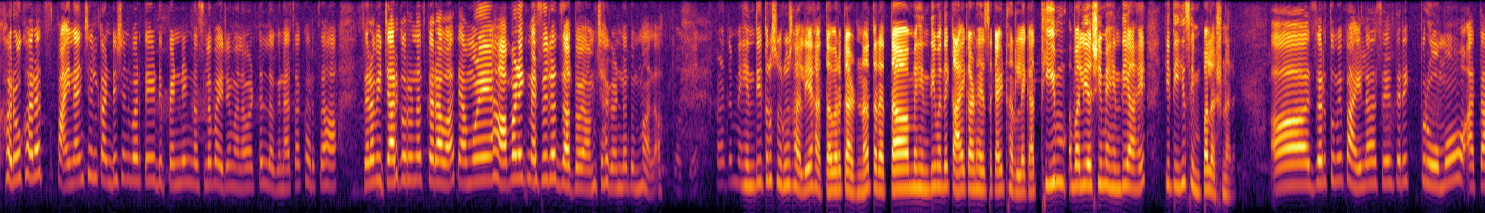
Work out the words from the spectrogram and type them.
खरोखरच फायनान्शियल कंडिशनवर ते डिपेंडेंट नसलं पाहिजे मला वाटतं. लग्नाचा खर्च हा जरा विचार करूनच करावा. त्यामुळे हा पण एक मेसेजच जातो आहे आमच्याकडनं तुम्हाला. आता मेहंदी तर सुरू झाली आहे हातावर काढणं. तर आता मेहंदीमध्ये काय काढायचं काही ठरलंय का? थीम वाली अशी मेहंदी आहे की तीही सिंपल असणार आहे. अ, जर तुम्ही पाहिलं असेल तर एक प्रोमो आता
